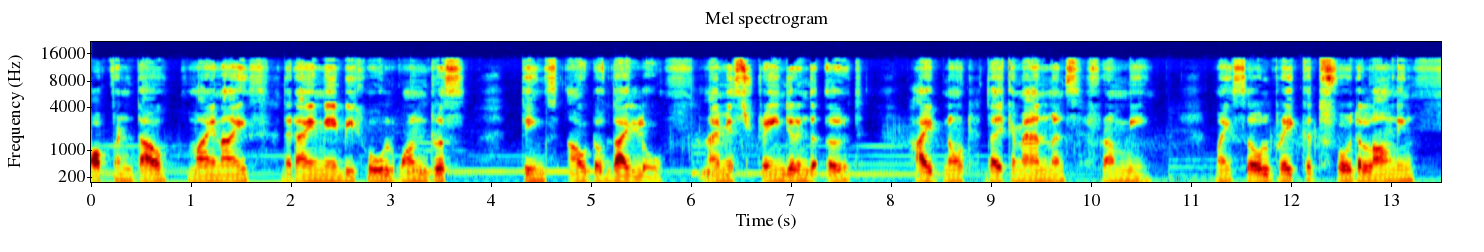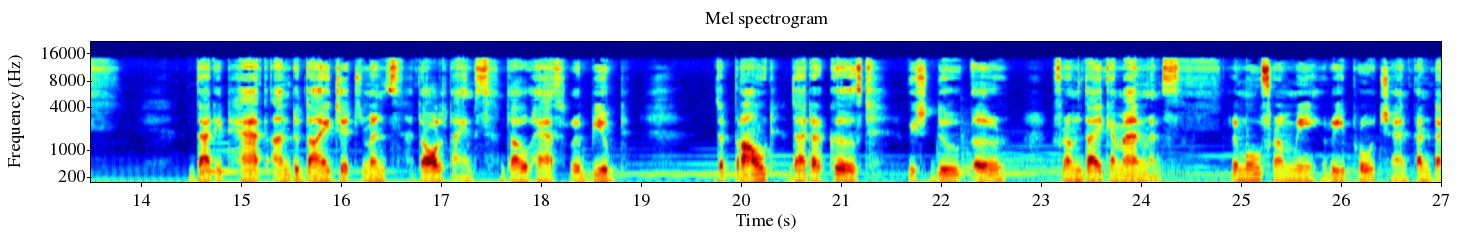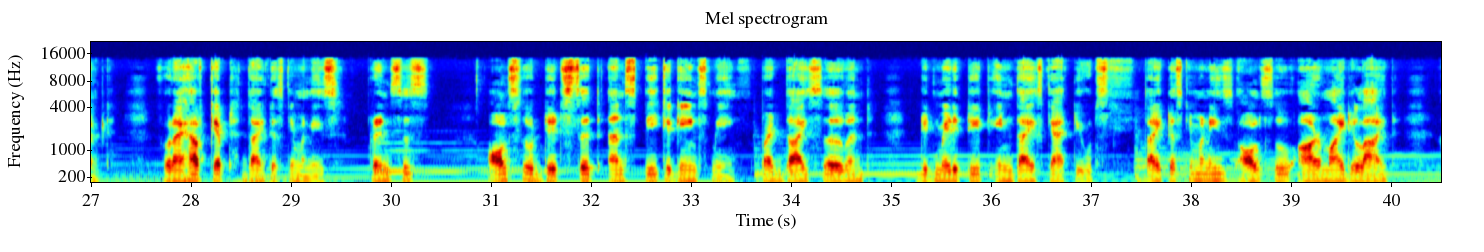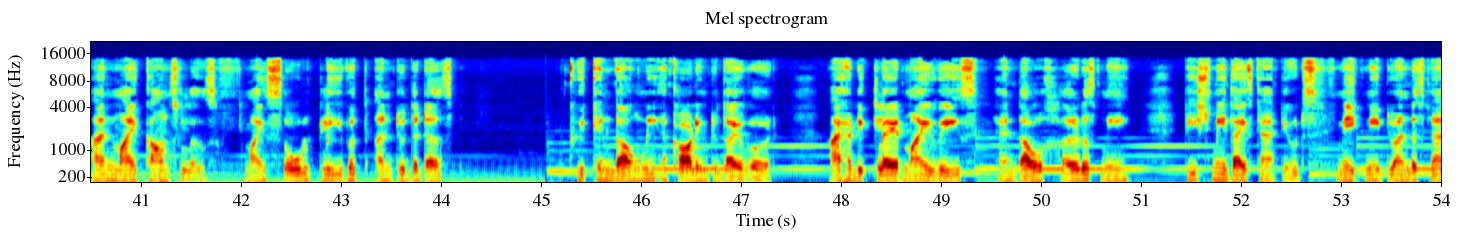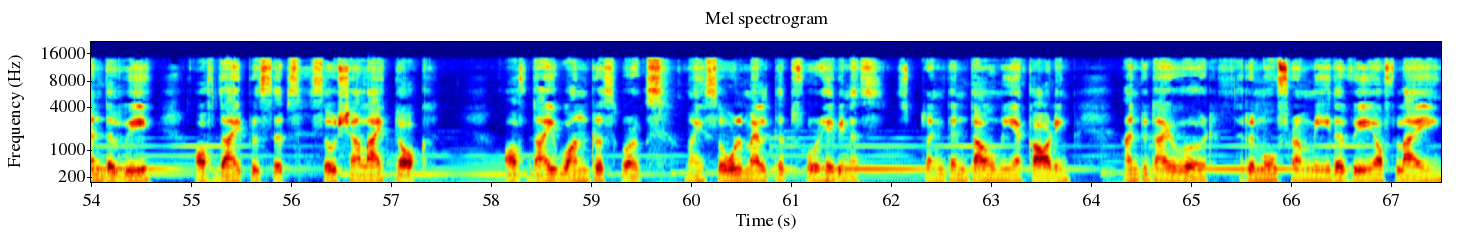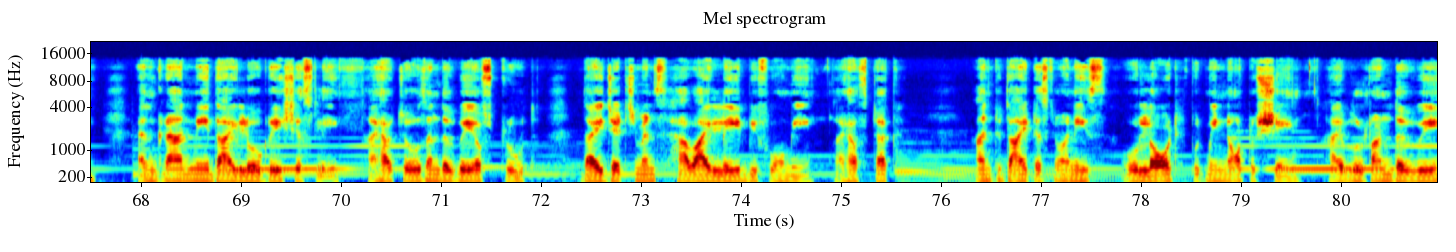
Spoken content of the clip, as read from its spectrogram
Open thou mine eyes, that I may behold wondrous things out of thy law. I am a stranger in the earth, hide not thy commandments from me. My soul breaketh for the longing that it hath unto thy judgments at all times. Thou hast rebuked the proud that are cursed, which do err from thy commandments. Remove from me reproach and contempt, for I have kept thy testimonies. Princes also did sit and speak against me, but thy servant did meditate in thy statutes. Thy testimonies also are my delight and my counselors. My soul cleaveth unto the dust quicken thou me according to thy word. I have declared my ways, and thou heardest me. Teach me thy statutes, make me to understand the way of thy precepts, so shall I talk of thy wondrous works. My soul melteth for heaviness. Strengthen thou me according unto thy word. Remove from me the way of lying, and grant me thy law graciously. I have chosen the way of truth. Thy judgments have I laid before me. I have stuck unto thy testimonies. O Lord, put me not to shame. I will run the way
